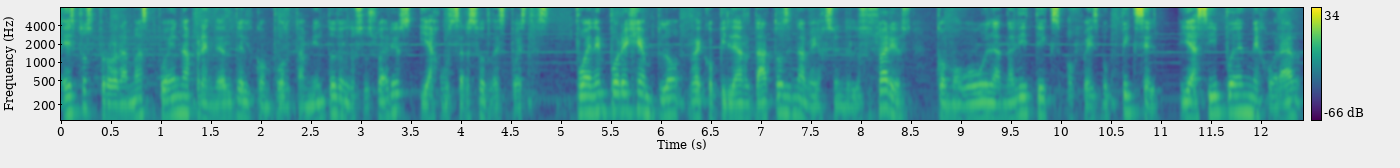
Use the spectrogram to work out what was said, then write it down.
estos programas pueden aprender del comportamiento de los usuarios y ajustar sus respuestas. Pueden, por ejemplo, recopilar datos de navegación de los usuarios, como Google Analytics o Facebook Pixel, y así pueden mejorar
